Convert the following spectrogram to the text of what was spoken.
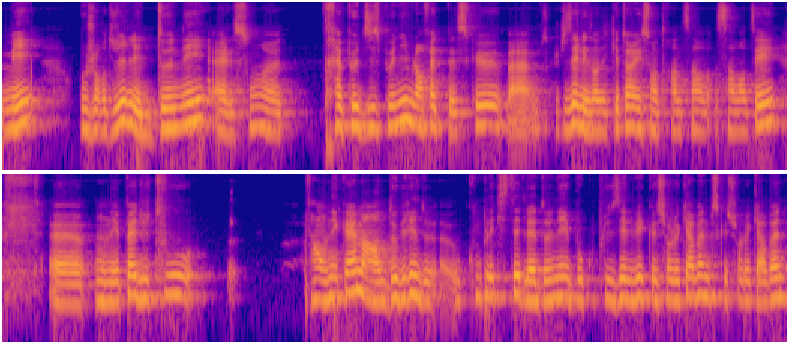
mais aujourd'hui, les données, elles sont très peu disponibles en fait parce que, bah, ce que je disais, les indicateurs ils sont en train de s'inventer. on n'est pas du tout Enfin, on est quand même à un degré de complexité de la donnée beaucoup plus élevé que sur le carbone, parce que sur le carbone,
